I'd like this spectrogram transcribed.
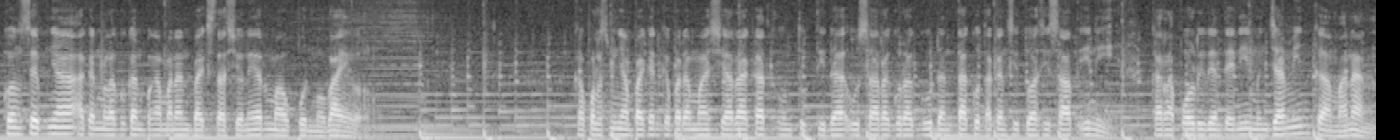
Konsepnya akan melakukan pengamanan baik stasioner maupun mobile. Kapolres menyampaikan kepada masyarakat untuk tidak usah ragu-ragu dan takut akan situasi saat ini karena Polri dan TNI menjamin keamanan.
